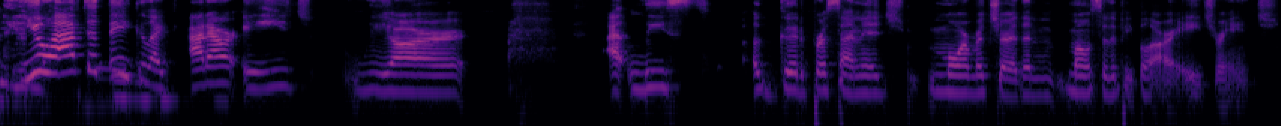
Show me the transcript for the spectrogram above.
you have to think like at our age we are at least a good percentage more mature than most of the people our age range.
